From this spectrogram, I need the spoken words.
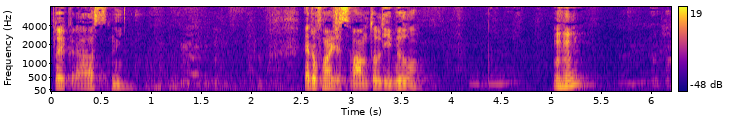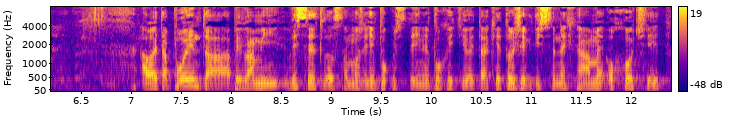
To je krásný. Já doufám, že se vám to líbilo. Mhm. Ale ta pointa, aby vám ji vysvětlil samozřejmě, pokud jste ji nepochytili, tak je to, že když se necháme ochočit,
